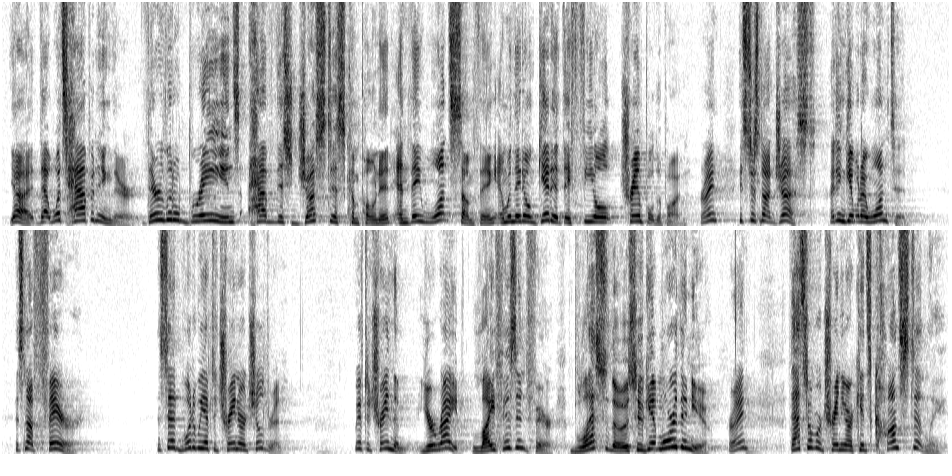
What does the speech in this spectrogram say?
yeah, that what's happening there? Their little brains have this justice component and they want something, and when they don't get it, they feel trampled upon, right? It's just not just. I didn't get what I wanted. It's not fair. Instead, what do we have to train our children? We have to train them. You're right. Life isn't fair. Bless those who get more than you, right? That's what we're training our kids constantly.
